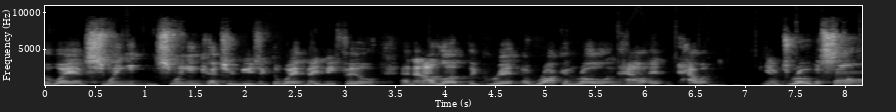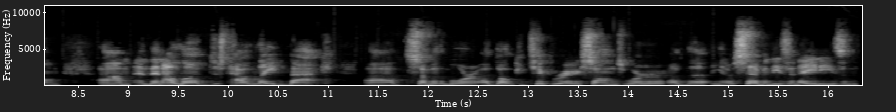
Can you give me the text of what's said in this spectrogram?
the way of swinging swinging country music, the way it made me feel, and then I loved the grit of rock and roll and how it how it you know drove a song, um, and then I loved just how laid back uh, some of the more adult contemporary songs were of the you know 70s and 80s and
